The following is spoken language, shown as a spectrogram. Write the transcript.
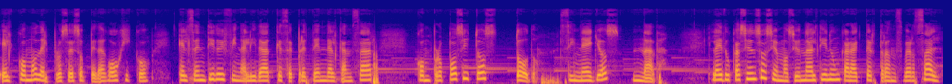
el cómo del proceso pedagógico, el sentido y finalidad que se pretende alcanzar. Con propósitos, todo. Sin ellos, nada. La educación socioemocional tiene un carácter transversal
